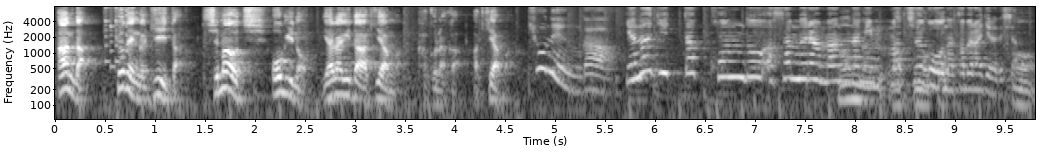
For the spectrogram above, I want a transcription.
アンダ去年がギータ。島内荻野柳田秋山。角中秋山。去年が柳田近藤浅村万波松郷中村晃でした。うん。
